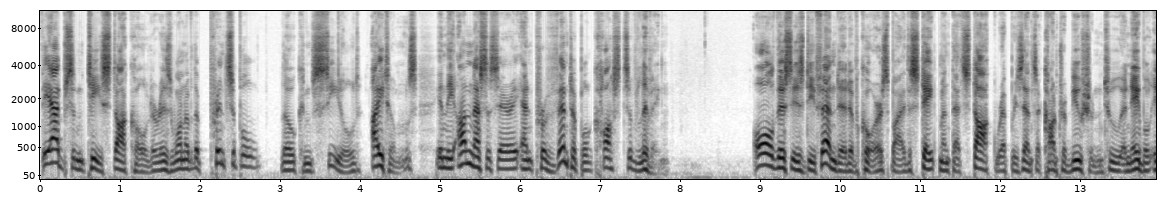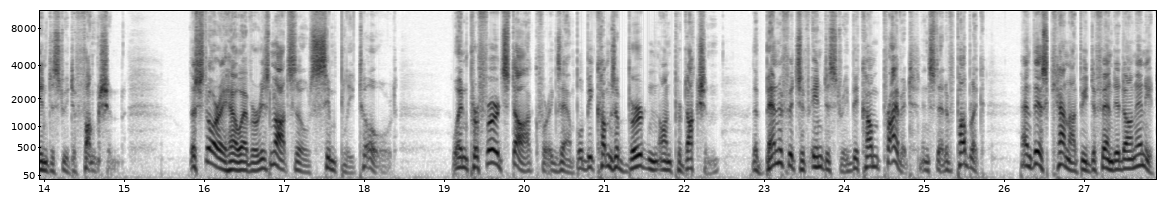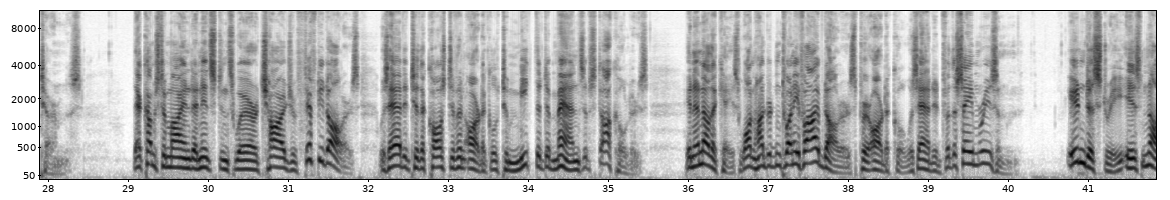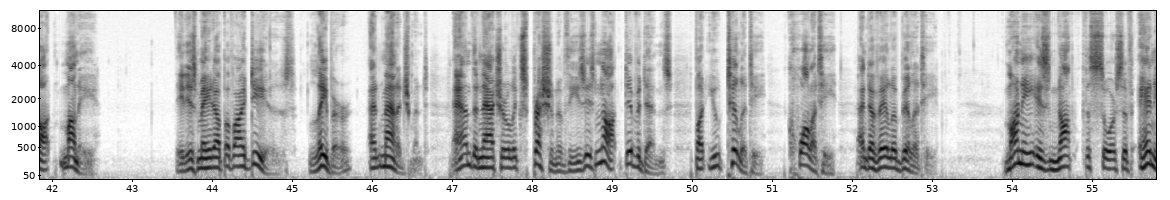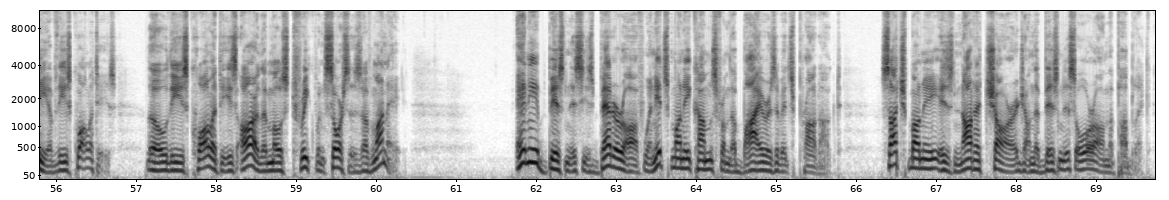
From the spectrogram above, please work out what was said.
The absentee stockholder is one of the principal though concealed, items in the unnecessary and preventable costs of living. All this is defended, of course, by the statement that stock represents a contribution to enable industry to function. The story, however, is not so simply told. When preferred stock, for example, becomes a burden on production, the benefits of industry become private instead of public, and this cannot be defended on any terms. There comes to mind an instance where a charge of $50 was added to the cost of an article to meet the demands of stockholders. In another case, $125 per article was added for the same reason. Industry is not money. It is made up of ideas, labor, and management, and the natural expression of these is not dividends, but utility, quality, and availability. Money is not the source of any of these qualities though these qualities are the most frequent sources of money. Any business is better off when its money comes from the buyers of its product. Such money is not a charge on the business or on the public.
